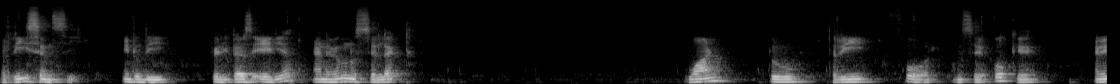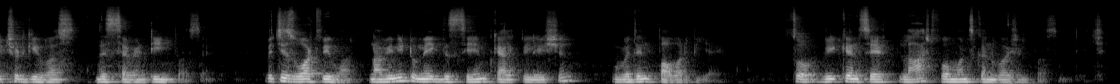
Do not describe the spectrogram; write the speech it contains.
recency into the filters area and we're going to select one, two, three, four and say okay and it should give us this 17% which is what we want. Now we need to make the same calculation within Power BI. So we can say last four months conversion percentage.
